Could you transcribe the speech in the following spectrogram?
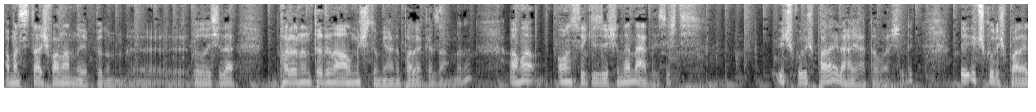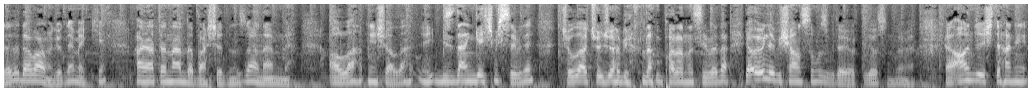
Ama staj falan da yapıyordum. E, dolayısıyla paranın tadını almıştım yani para kazanmanın. Ama 18 yaşında neredeyse işte 3 kuruş parayla hayata başladık. 3 e, kuruş parayla da devam ediyor. Demek ki hayata nerede başladığınız da önemli. Allah inşallah e, bizden geçmişse bile çoluğa çocuğa bir yerden para nasip eder. Ya öyle bir şansımız bile yok biliyorsun değil mi? Yani anca işte hani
